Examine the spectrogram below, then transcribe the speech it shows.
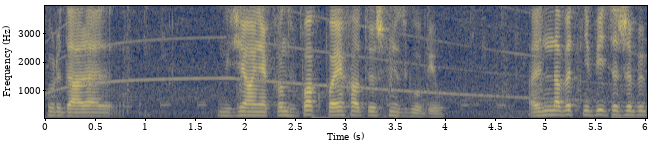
Kurde, ale gdzie on? Jak on w bok pojechał, to już mnie zgubił. Ale nawet nie widzę, żeby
